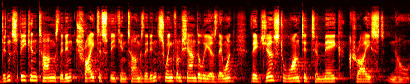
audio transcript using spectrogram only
didn't speak in tongues, they didn't try to speak in tongues, they didn't swing from chandeliers, they, want, they just wanted to make Christ known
